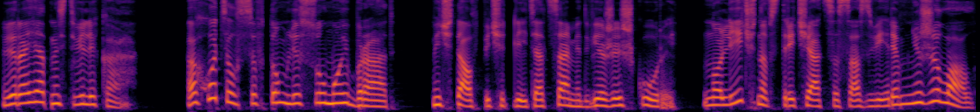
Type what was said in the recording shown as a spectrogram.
Вероятность велика. Охотился в том лесу мой брат, мечтал впечатлить отца медвежьей шкурой, но лично встречаться со зверем не желал.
